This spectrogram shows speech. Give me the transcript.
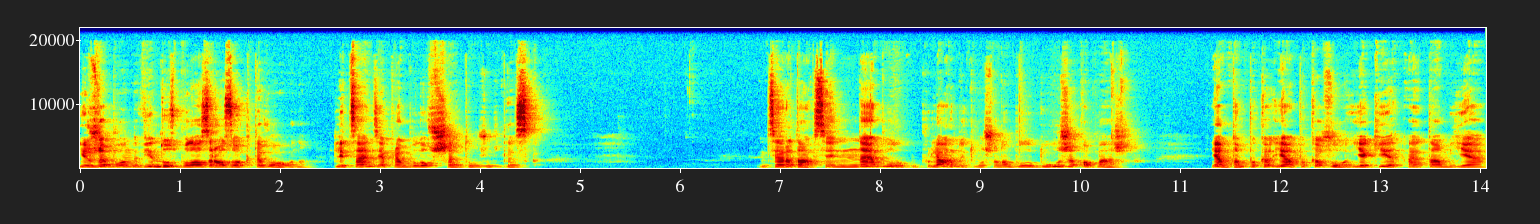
І вже Windows була зразу активована. Ліцензія прям була вшита вже в диск. Ця редакція не була популярною, тому що вона була дуже обмежена. Я вам там пока... я покажу, які е, там є.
